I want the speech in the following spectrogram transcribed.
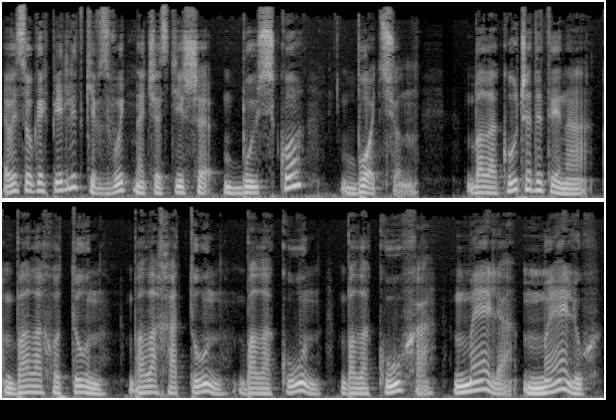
Високих підлітків звуть найчастіше бусько, боцюн. Балакуча дитина балахотун, балахатун, балакун, балакуха, меля, мелюх,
